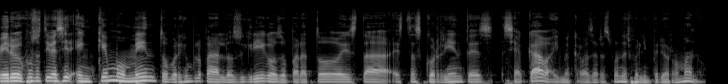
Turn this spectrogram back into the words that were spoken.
Pero justo te iba a decir, ¿en qué momento, por ejemplo, para los griegos o para todas esta, estas corrientes se acaba? Y me acabas de responder, fue el Imperio Romano.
